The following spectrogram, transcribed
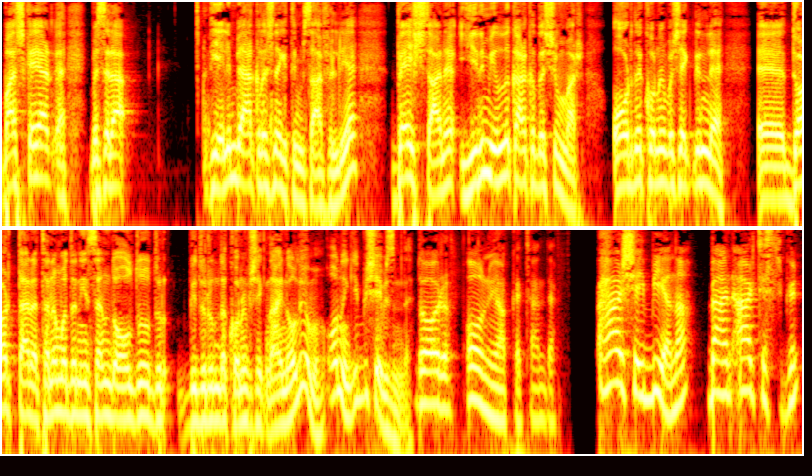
başka yer mesela diyelim bir arkadaşına gittim misafirliğe. 5 tane 20 yıllık arkadaşım var. Orada konuşma şeklinle e, 4 tane tanımadığın insanın da olduğu dur- bir durumda konuşma şeklin aynı oluyor mu? Onun gibi bir şey bizim de. Doğru olmuyor hakikaten de. Her şey bir yana ben ertesi gün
